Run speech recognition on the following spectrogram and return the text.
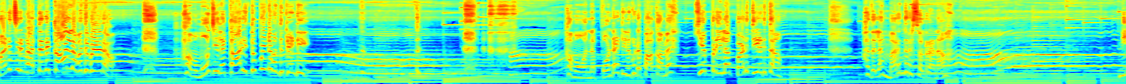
மன்னிச்சிருங்க அத்தனை கால்ல வந்து விழறான். அவன் மூஞ்சில காரி துப்பிட்டு வந்துட்டேன்டி. அவன் உன்னை பொண்டாட்டின்னு கூட பார்க்காம எப்படி எல்லாம் படுத்தி எடுத்தான்? அதெல்லாம் மறந்துட சொல்றானா? நீ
